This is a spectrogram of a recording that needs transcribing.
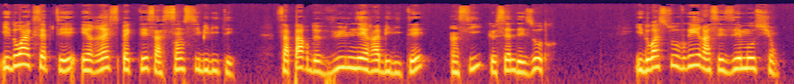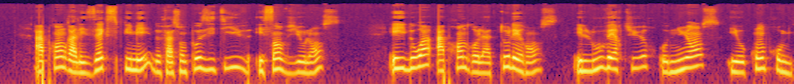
Il doit accepter et respecter sa sensibilité, sa part de vulnérabilité ainsi que celle des autres. Il doit s'ouvrir à ses émotions, apprendre à les exprimer de façon positive et sans violence, et il doit apprendre la tolérance et l'ouverture aux nuances et aux compromis.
